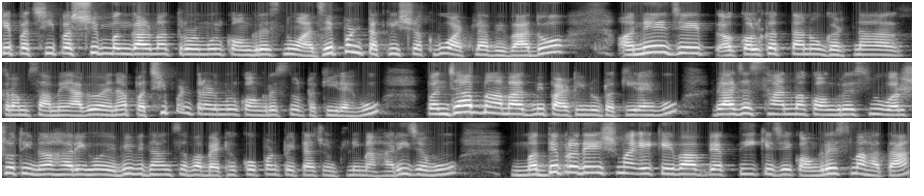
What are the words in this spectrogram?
કે પછી પશ્ચિમ બંગાળમાં તૃણમૂલ કોંગ્રેસનું આજે પણ ટકી શકવું આટલા વિવાદો અને જે કોલકાતાનો ઘટનાક્રમ સામે આવ્યો, એના પછી પણ તૃણમૂલ કોંગ્રેસનું ટકી રહેવું, પંજાબમાં આમ આદમી પાર્ટીનું ટકી રહેવું, રાજસ્થાનમાં કોંગ્રેસનું વર્ષોથી ન હારી હોય એવી વિધાનસભા બેઠકો પણ પેટા ચૂંટણીમાં હારી જવું, મધ્યપ્રદેશમાં એક એવા વ્યક્તિ કે જે કોંગ્રેસમાં હતા,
